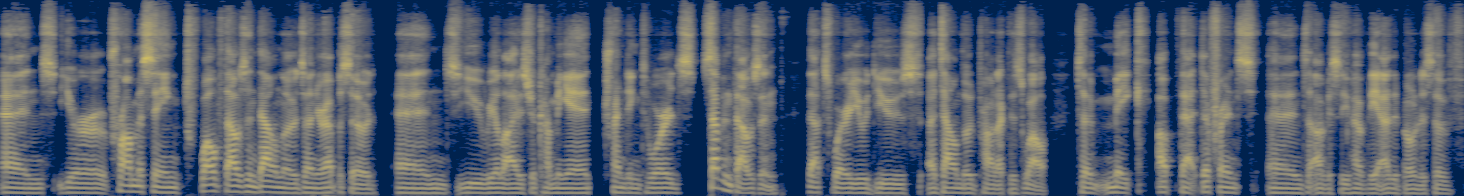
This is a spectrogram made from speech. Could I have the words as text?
and you're promising 12,000 downloads on your episode and you realize you're coming in trending towards 7,000, that's where you would use a download product as well to make up that difference. And obviously, you have the added bonus of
